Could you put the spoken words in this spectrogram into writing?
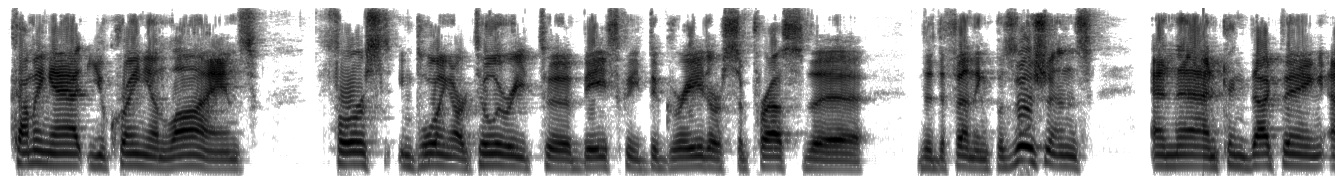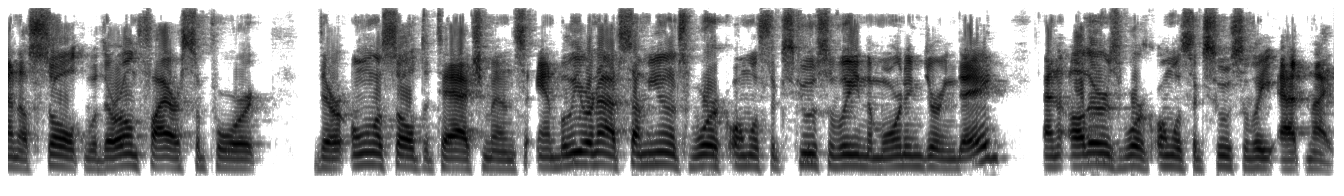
coming at Ukrainian lines first employing artillery to basically degrade or suppress the the defending positions, and then conducting an assault with their own fire support, their own assault detachments, and believe it or not, some units work almost exclusively in the morning during day, and others work almost exclusively at night.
